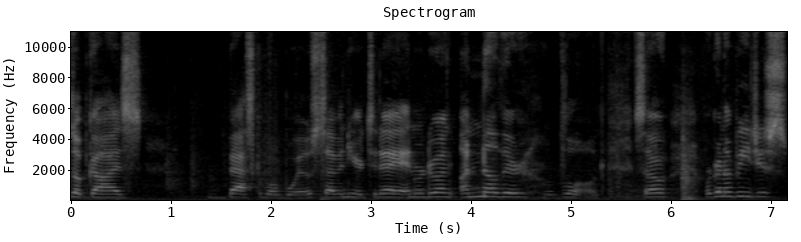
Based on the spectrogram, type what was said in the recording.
What's up guys? Basketball Boy 07 here today and we're doing another vlog. So we're gonna be just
